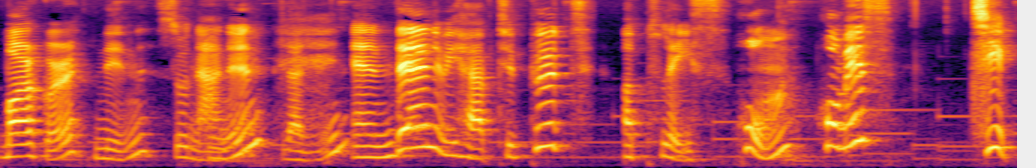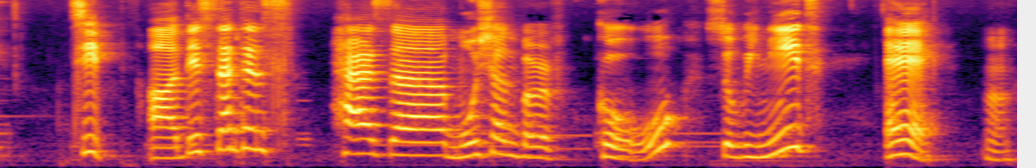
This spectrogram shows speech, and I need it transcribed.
marker 는. So 나는 나는 and then we have to put a place. Home. Home is 집. 집. Uh, this sentence has a motion verb go. So we need 에 음,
